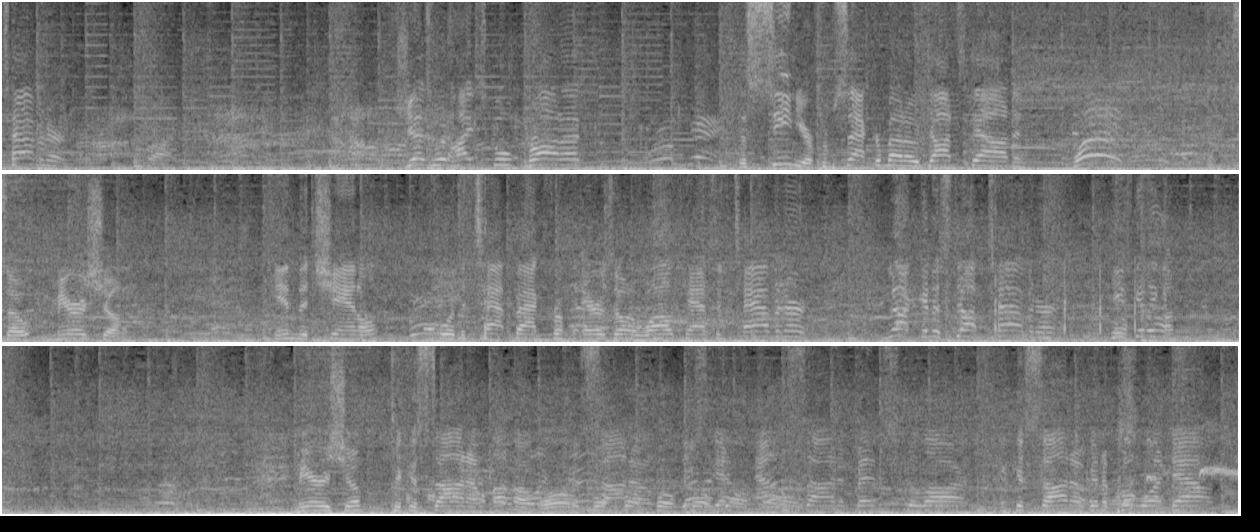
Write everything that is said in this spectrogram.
Tavener. Jesuit High School product. The senior from Sacramento dots down and play. So Mirisham in the channel for the tap back from the Arizona Wildcats. And Tavener not going to stop Tavener. He's getting... Mirisham to Casano. Uh-oh. Casano steps outside of Ben Scalar. And Casano going to put one down.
